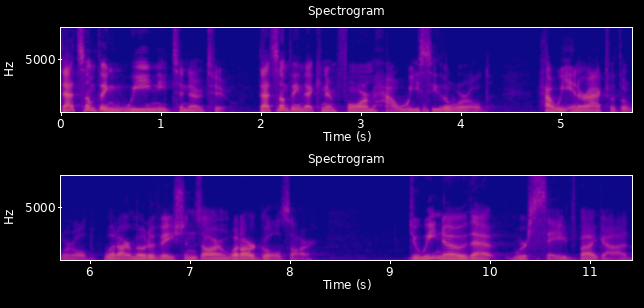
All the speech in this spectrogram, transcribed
That's something we need to know too. That's something that can inform how we see the world, how we interact with the world, what our motivations are, and what our goals are. Do we know that we're saved by God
